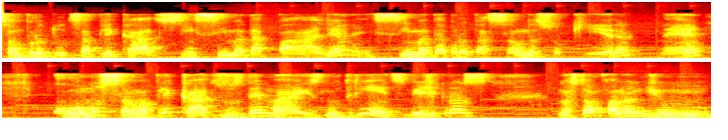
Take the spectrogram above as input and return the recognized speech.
são produtos aplicados em cima da palha, em cima da brotação da soqueira, né? como são aplicados os demais nutrientes. Veja que nós, nós estamos falando de um,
